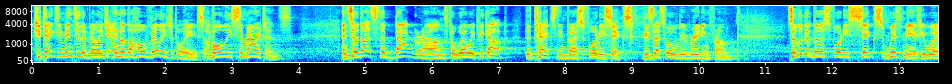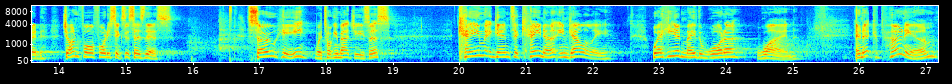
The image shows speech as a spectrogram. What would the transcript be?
She takes him into the village, and the whole village believes of all these Samaritans. And so that's the background for where we pick up the text in verse 46, because that's where we'll be reading from. So look at verse 46 with me, if you would. John 4 46, it says this So he, we're talking about Jesus, came again to Cana in Galilee, where he had made the water wine. And at Capernaum,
